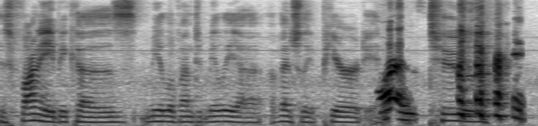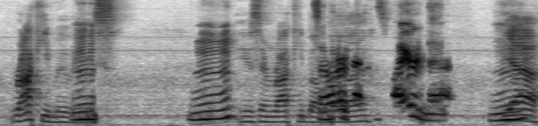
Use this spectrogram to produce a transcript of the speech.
is funny because Milo Ventimiglia eventually appeared in Was. two right. Rocky movies. Mm-hmm. He was in Rocky Balboa. So I that Balboa. inspired that. Mhm. Yeah.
